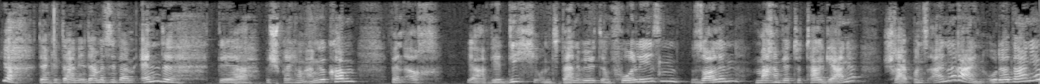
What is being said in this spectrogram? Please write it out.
Ja, danke Daniel. Damit sind wir am Ende der Besprechung angekommen, wenn auch ja, wir dich und deine Bewertung vorlesen sollen, machen wir total gerne. Schreib uns eine rein, oder Daniel?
